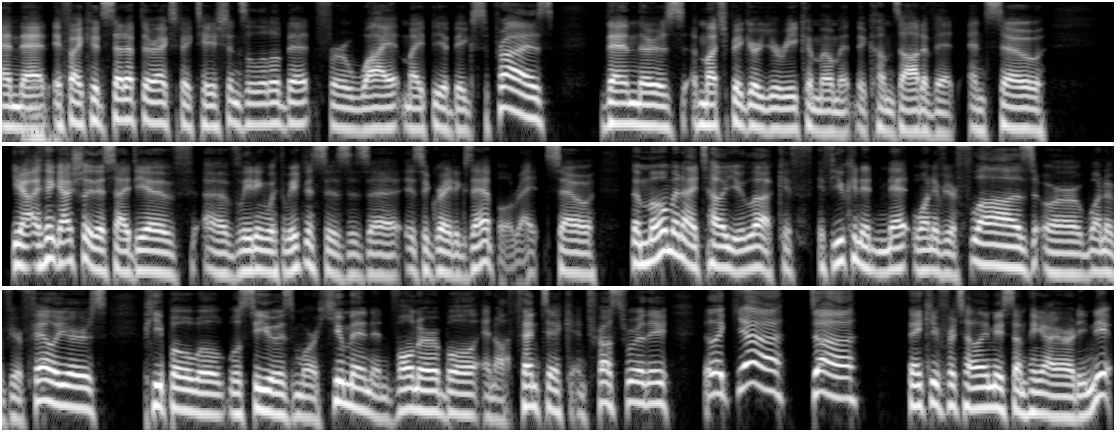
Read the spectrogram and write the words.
and that if I could set up their expectations a little bit for why it might be a big surprise, then there's a much bigger eureka moment that comes out of it. And so, you know, I think actually this idea of of leading with weaknesses is a is a great example, right? So the moment I tell you, look, if if you can admit one of your flaws or one of your failures, people will will see you as more human and vulnerable and authentic and trustworthy. You're like, yeah, duh. Thank you for telling me something I already knew.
